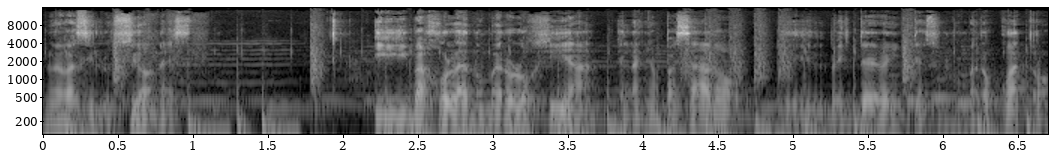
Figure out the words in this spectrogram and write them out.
nuevas ilusiones. Y bajo la numerología, el año pasado, el 2020 es un número 4,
